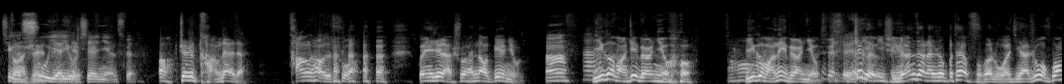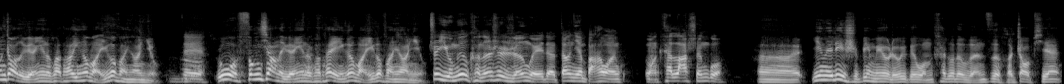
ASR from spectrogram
这个树也有些年岁了，哦，这是唐代的，唐朝的树啊 关键这俩树还闹别扭了，啊，一个往这边扭，一个往那边扭。这个原则来说不太符合逻辑啊。如果光照的原因的话，它应该往一个方向扭；对，如果风向的原因的话，它也应该往一个方向扭。这有没有可能是人为的？当年把它往往开拉伸过？呃，因为历史并没有留给我们太多的文字和照片，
